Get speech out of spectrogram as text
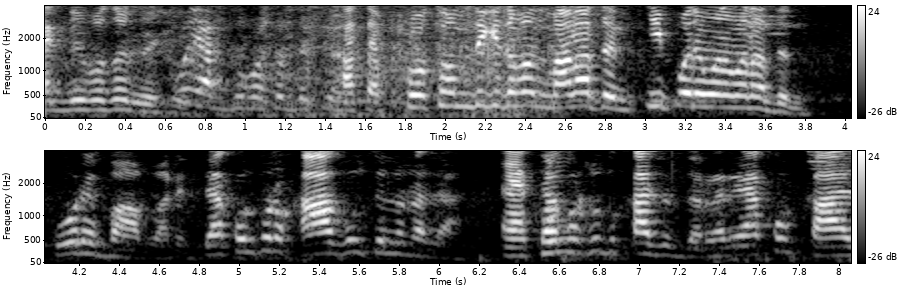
এক দুই বছর বেশি। ওই এক দু বছর বেশি আচ্ছা প্রথম দিকে যখন বানাতেন কি পরিমাণ বানাতেন ওরে বাবা রে এখন কোনো খাওয়া গুণ ছিল না যা। এখন? এখন শুধু কাজের দরকার। এখন কাজ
